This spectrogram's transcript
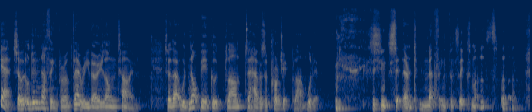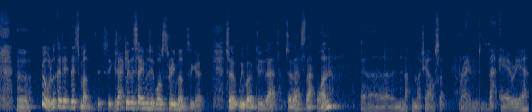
yeah, so it'll do nothing for a very, very long time. So that would not be a good plant to have as a project plant, would it? you can sit there and do nothing for six months. uh, oh, look at it this month. It's exactly the same as it was three months ago. So we won't do that. So that's that one. Uh, nothing much else around that area.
